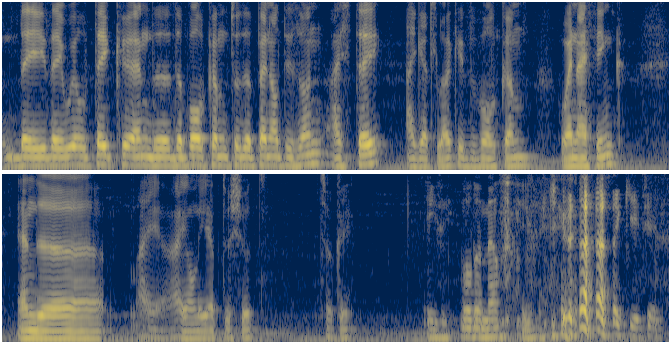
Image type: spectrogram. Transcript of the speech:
they they will take and the, the ball come to the penalty zone. I stay. I get lucky. The ball come when I think, and uh, I I only have to shoot. It's okay. Easy. Well done, Nelson. Easy. Thank you. Cheers.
